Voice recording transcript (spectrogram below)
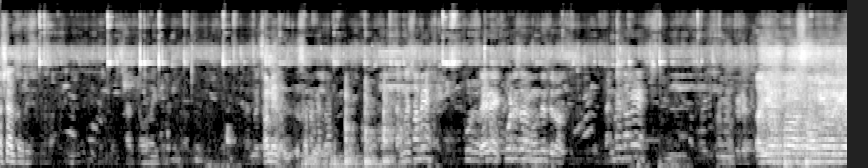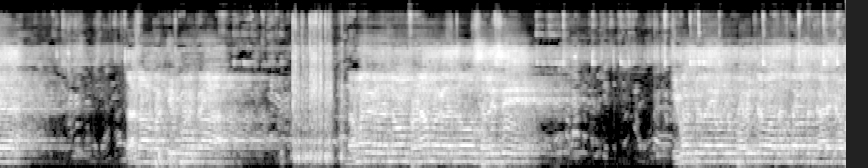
ಶಾಲ್ ತಗೋರಿ ಸ್ವಾಮಿ ಸ್ವಾಮಿ ಬೇಡ ಕೂಡ್ರಿ ಸ್ವಾಮಿ ಮುಂದಿದ್ದಿರೋರು ಸ್ವಾಮಿ ಅಯ್ಯಪ್ಪ ಸ್ವಾಮಿ ಅವರಿಗೆ ಭಕ್ತಿ ಭಕ್ತಿಪೂರ್ವಕ ನಮನಗಳನ್ನು, ಪ್ರಣಾಮಗಳನ್ನು ಸಲ್ಲಿಸಿ ಇವತ್ತಿನ ಈ ಒಂದು ಪವಿತ್ರವಾದಂತಹ ಒಂದು ಕಾರ್ಯಕ್ರಮ.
